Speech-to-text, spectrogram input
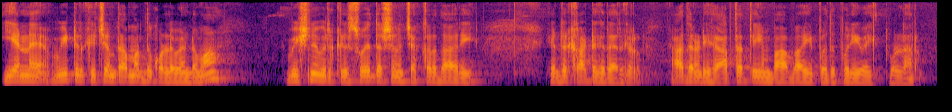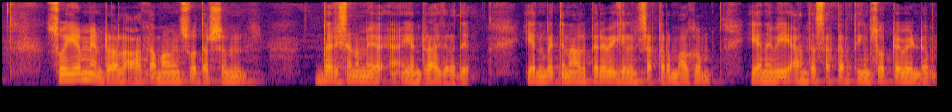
என்னை வீட்டிற்கு சென்று அமர்ந்து கொள்ள வேண்டுமா? விஷ்ணுவிற்கு சுயதர்ஷன சக்கரதாரி என்று காட்டுகிறார்கள். அதனுடைய அர்த்தத்தையும் பாபா இப்போது புரிய வைத்துள்ளார். சுயம் என்றால் ஆத்மாவின் சுதர்ஷன் தரிசனம் என்றாகிறது. எண்பத்தி நாலு பிறவைகளின் சக்கரமாகும். எனவே அந்த சக்கரத்தையும் சுட்ட வேண்டும்.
